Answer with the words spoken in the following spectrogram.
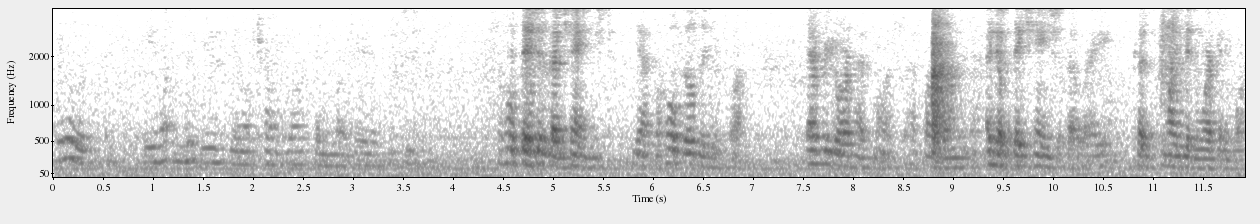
School is, is, you don't use the electronic locks anymore, do you? The whole They just got changed, yeah, the whole building is locked. Every door has an electronic lock on it. I know, but they changed it though, right? Cause mine didn't work anymore.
